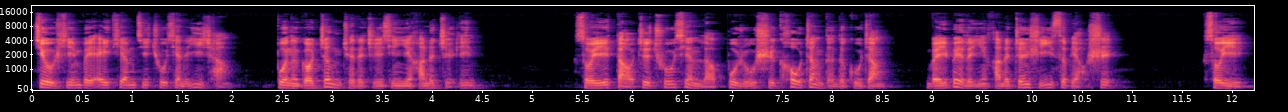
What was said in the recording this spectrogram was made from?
就是因为 ATM 机出现的异常，不能够正确的执行银行的指令，所以导致出现了不如实扣账等的故障，违背了银行的真实意思表示。所以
